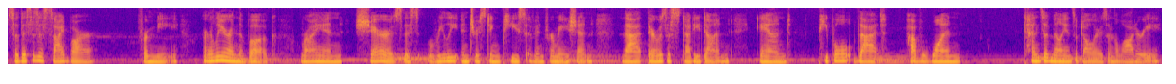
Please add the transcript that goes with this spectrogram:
So, this is a sidebar from me. Earlier in the book, Ryan shares this really interesting piece of information that there was a study done, and people that have won tens of millions of dollars in the lottery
